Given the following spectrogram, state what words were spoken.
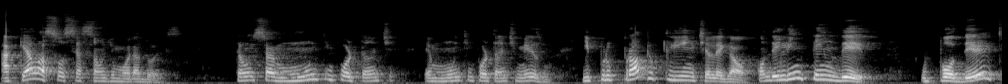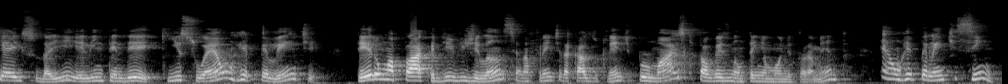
aquela associação de moradores. Então, isso é muito importante, é muito importante mesmo. E para o próprio cliente é legal. Quando ele entender o poder que é isso daí, ele entender que isso é um repelente, ter uma placa de vigilância na frente da casa do cliente, por mais que talvez não tenha monitoramento, é um repelente sim,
